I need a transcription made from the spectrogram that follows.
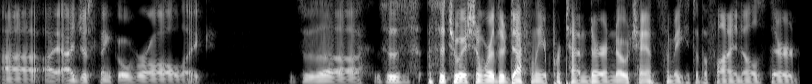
uh, I, I just think overall, like, this is a this is a situation where they're definitely a pretender. No chance to make it to the finals. They're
